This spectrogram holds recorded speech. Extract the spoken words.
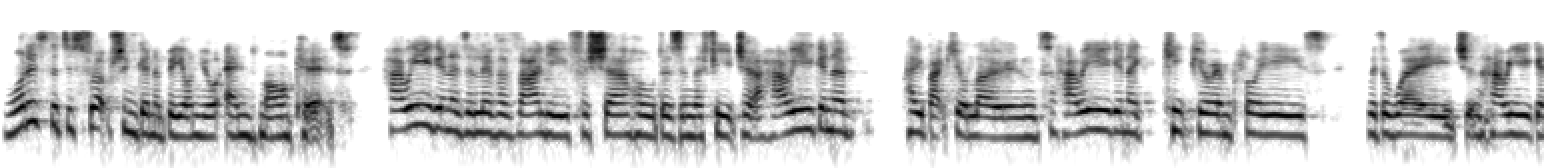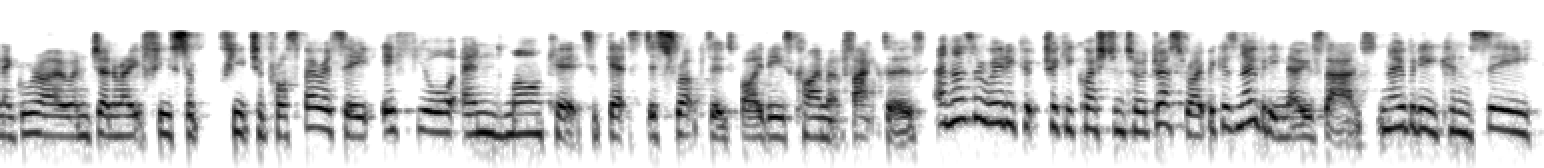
what is the disruption going to be on your end market? How are you going to deliver value for shareholders in the future? How are you going to pay back your loans? How are you going to keep your employees with a wage and how are you going to grow and generate future, future prosperity if your end market gets disrupted by these climate factors? And that's a really tricky question to address, right? Because nobody knows that. Nobody can see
